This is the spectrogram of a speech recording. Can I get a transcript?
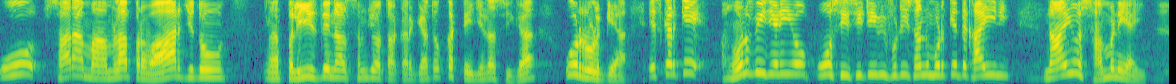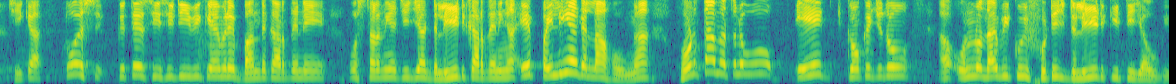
ਉਹ ਸਾਰਾ ਮਾਮਲਾ ਪਰਿਵਾਰ ਜਦੋਂ ਅ, ਪੁਲਿਸ ਦੇ ਨਾਲ ਸਮਝੌਤਾ ਕਰ ਗਿਆ ਤਾਂ ਉਹ ਘੱਟੇ ਜਿਹੜਾ ਸੀਗਾ ਉਹ ਰੁਲ ਗਿਆ। ਇਸ ਕਰਕੇ ਹੁਣ ਵੀ ਜਿਹੜੀ ਉਹ ਉਹ ਸੀਸੀਟੀਵੀ ਫੁਟੇਜ ਸਾਨੂੰ ਮੁੜ ਕੇ ਦਿਖਾਈ ਨਹੀਂ ਨਾ ਹੀ ਉਹ ਸਾਹਮਣੇ ਆਈ। ਠੀਕ ਆ ਤੋਂ ਇਸ ਕਿਤੇ ਸੀਸੀਟੀਵੀ ਕੈਮਰੇ ਬੰਦ ਕਰਦੇ ਨੇ ਉਸ ਤਰ੍ਹਾਂ ਦੀਆਂ ਚੀਜ਼ਾਂ ਡਿਲੀਟ ਕਰ ਦੇਣੀਆਂ ਇਹ ਪਹਿਲੀਆਂ ਗੱਲਾਂ ਹੋਊਗੀਆਂ ਹੁਣ ਤਾਂ ਮਤਲਬ ਉਹ ਇਹ ਕਿਉਂਕਿ ਜਦੋਂ ਅ, ਉਹਨਾਂ ਦਾ ਵੀ ਕੋਈ ਫੁਟੇਜ ਡਿਲੀਟ ਕੀਤੀ ਜਾਊਗੀ।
